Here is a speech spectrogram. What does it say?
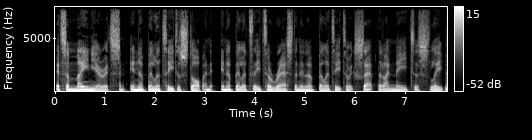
it's a mania. It's an inability to stop, an inability to rest, an inability to accept that I need to sleep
